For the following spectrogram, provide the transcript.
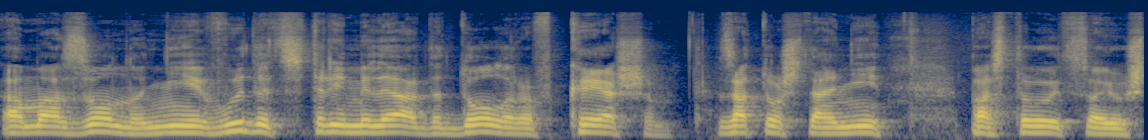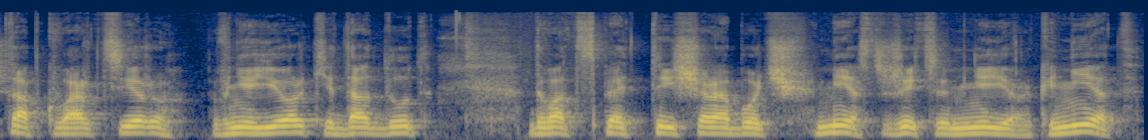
Амазону не выдать 3 миллиарда долларов кэшем за то, что они построят свою штаб-квартиру в Нью-Йорке, дадут 25 тысяч рабочих мест жителям Нью-Йорка. Нет.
